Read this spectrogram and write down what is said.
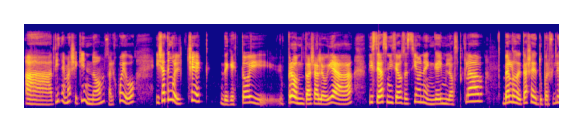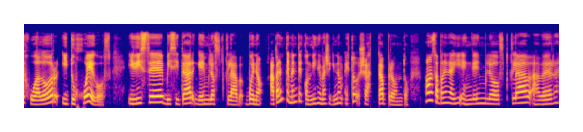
a Disney Magic Kingdoms, al juego, y ya tengo el check de que estoy pronta, ya logueada. Dice, has iniciado sesión en Game Loft Club, ver los detalles de tu perfil de jugador y tus juegos. Y dice visitar Game Loft Club. Bueno, aparentemente con Disney Magic Kingdom esto ya está pronto. Vamos a poner ahí en Game Loft Club, a ver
